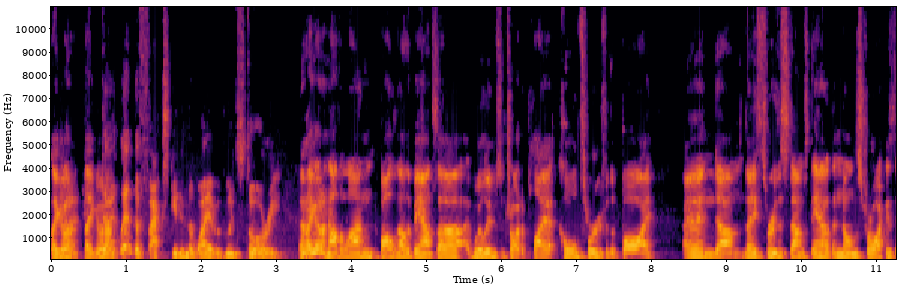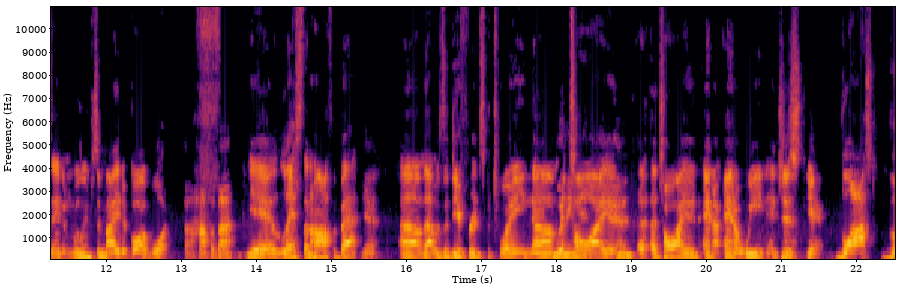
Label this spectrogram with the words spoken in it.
they you got know, they got don't let the facts get in the way of a good story. Then they got another one, bowled another bouncer. Williamson tried to play it, called through for the bye, and um, they threw the stumps down at the non-strikers end, and Williamson made it by what? Uh, half a bat. Yeah, less than half a bat. Yeah. Um, that was the difference between um, a tie and- and a, a tie and, and, a, and a win, and just yeah, last the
